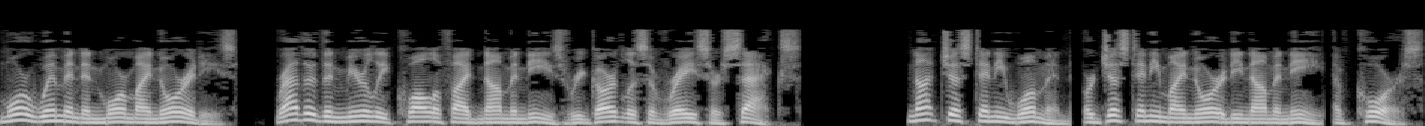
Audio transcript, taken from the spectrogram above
More women and more minorities, rather than merely qualified nominees regardless of race or sex. Not just any woman, or just any minority nominee, of course,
